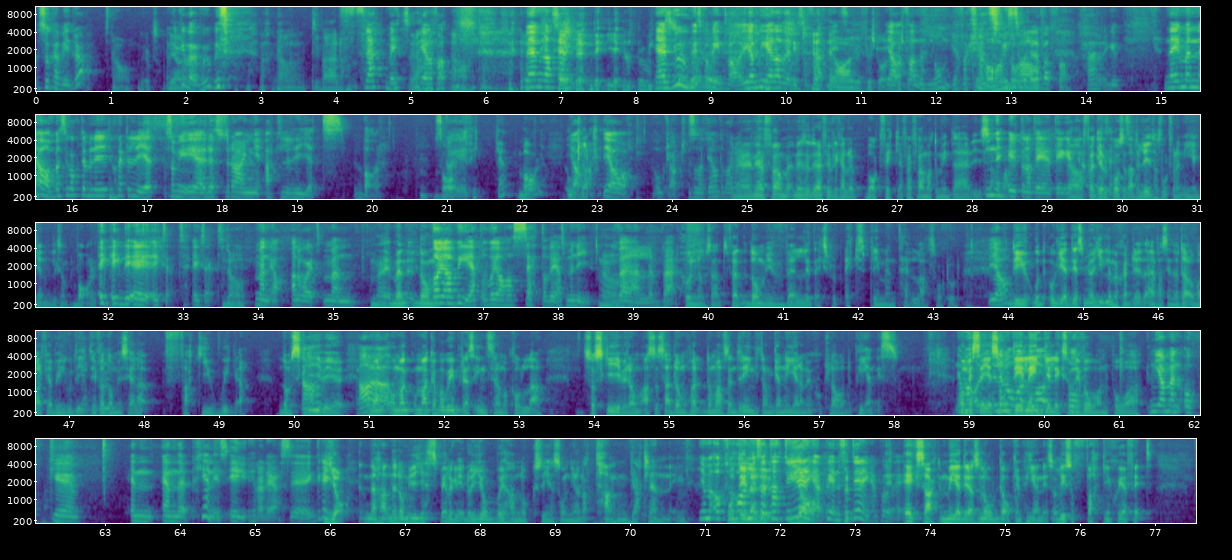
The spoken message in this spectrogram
Så kan vi dra. Ja, det också. Vi kan vara roomies. Ja, tyvärr då. Flatmates i Ja, alla fall. Ja. Nej men alltså. det är en roomies. Nej roomies kommer inte vara. Jag menade liksom flatmates. Ja, vi förstår. Ja, förstår. fan någon jävla det nå- väl. ja, Jag bara. Herregud. Nej men ja, bästa cocktailmeny, Stjärtelleriet som ju är restaurang Artilleriets bar. Bakficka? Bar? Oklart. Ja, ja, oklart. Så att jag har inte varit där. Nej, men jag för mig, men det är därför jag vill kalla det bakficka, för jag för mig att de inte är i samma. Nej, utan att det är ett eget ja, för att jag vill påstå att artilleriet har fortfarande en egen liksom, bar. E- e- det är, exakt, exakt. Ja. Men ja, alla varit. Men Nej, men de... vad jag vet och vad jag har sett av deras meny, Ja. väl värt. 100% för att de är ju väldigt exper- experimentella, svårt ord. Ja, Det, är ju, och, och det som jag gillar med Stjärtelleriet, även fast jag inte är där och varför jag vill gå dit, det är för att Mm. de är så jävla fuck you-iga. De skriver ju, Ja, om, man, ja. om, man, om man kan bara gå in på deras Instagram och kolla, så skriver de, alltså så här, de, har, de har haft en drink där de garnerar med chokladpenis. Nej, Om vi säger och- så, nej, men det och- lägger och- liksom och- nivån på, ja men och eh, en, en penis är ju hela deras eh, grej. ja. När, han, när de gör gästspel och grejer, då jobbar ju han också i en sån jävla tangaklänning. Ja men också Och har han tatueringar, ja, penistatueringar på sig. Exakt, med deras logga och en penis. Och det är så fucking chefigt.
